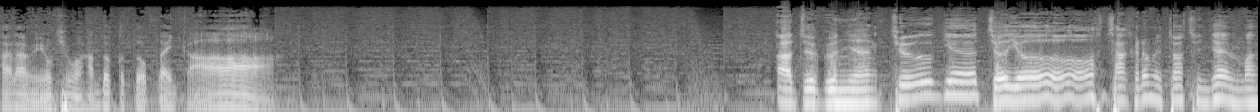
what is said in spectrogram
사람이 욕심은 한도 끝도 없다니까 아주 그냥 죽여줘요. 자, 그러면 저, 이제는 뭐,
